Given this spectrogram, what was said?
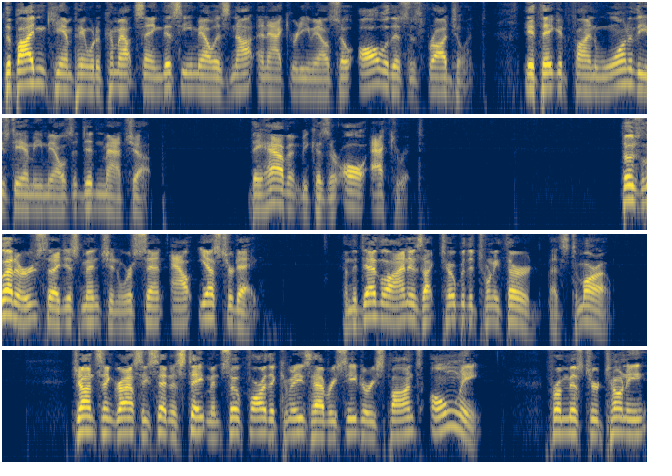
The Biden campaign would have come out saying this email is not an accurate email, so all of this is fraudulent. If they could find one of these damn emails that didn't match up, they haven't because they're all accurate. Those letters that I just mentioned were sent out yesterday, and the deadline is October the 23rd. That's tomorrow. Johnson Grassley said in a statement so far the committees have received a response only from Mr. Tony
